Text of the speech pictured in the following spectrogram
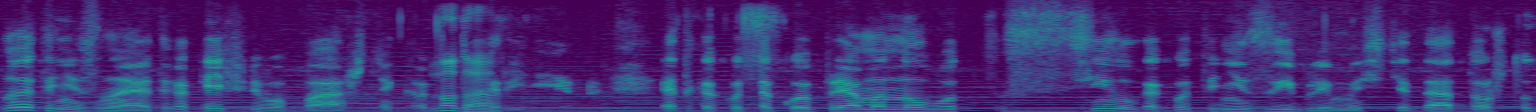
ну, это не знаю, это как Эйфелева башня, как ну, да. Это какой-то такой прямо, ну, вот символ какой-то незыблемости, да, то, что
